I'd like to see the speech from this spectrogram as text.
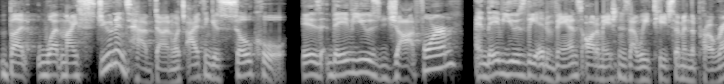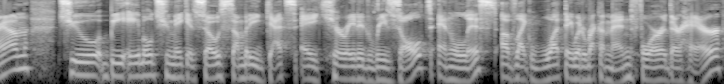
But what my students have done, which I think is so cool, is they've used Jotform and they've used the advanced automations that we teach them in the program to be able to make it so somebody gets a curated result and list of like what they would recommend for their hair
